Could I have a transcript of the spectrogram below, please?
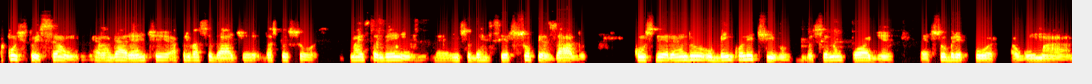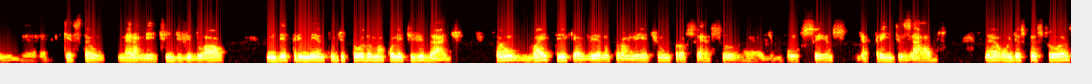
A Constituição, ela garante a privacidade das pessoas, mas também é, isso deve ser sopesado considerando o bem coletivo. Você não pode é, sobrepor alguma é, questão meramente individual em detrimento de toda uma coletividade. Então, vai ter que haver, naturalmente, um processo é, de bom senso, de aprendizado, né, onde as pessoas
